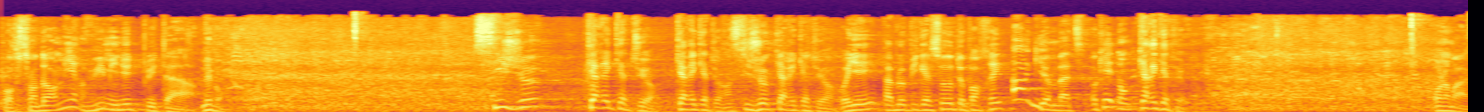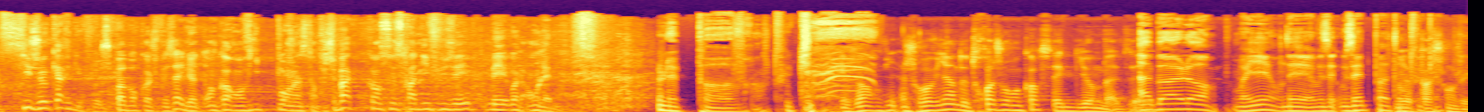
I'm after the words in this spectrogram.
pour s'endormir huit minutes plus tard. Mais bon. Si je caricature, caricature, hein, si je caricature, vous voyez, Pablo Picasso, te portrait, ah Guillaume Batz, ok, donc caricature. On l'embrasse. Si je caricature, je sais pas pourquoi je fais ça, il a encore envie pour l'instant. Je sais pas quand ce sera diffusé, mais voilà, on l'aime. Le pauvre, en tout cas. Je reviens- de trois jours en Corse avec Guillaume Baz. Ah bah alors, vous voyez, on est, vous êtes, vous êtes potes Il en n'a pas cas. changé.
